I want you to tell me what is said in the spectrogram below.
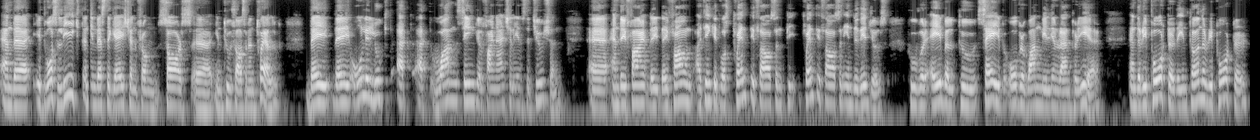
And uh, it was leaked an investigation from SARS uh, in 2012. They, they only looked at, at one single financial institution uh, and they find they, they found I think it was 20,000 20,000 individuals who were able to save over 1 million rand per year. And the reporter the internal reporter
